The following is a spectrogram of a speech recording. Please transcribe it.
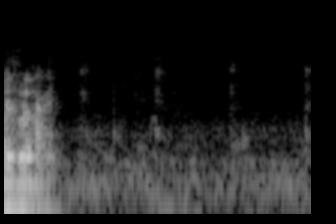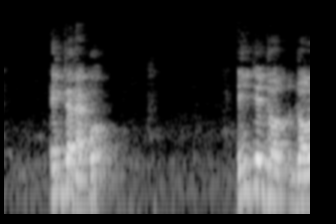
ভেতরে থাকে। এইটা দেখো এই যে জল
